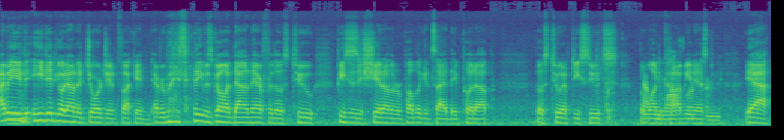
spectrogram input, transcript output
I mean, he, he did go down to Georgia and fucking everybody said he was going down there for those two pieces of shit on the Republican side they put up, those two empty suits, the Kathy one communist. Yeah,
